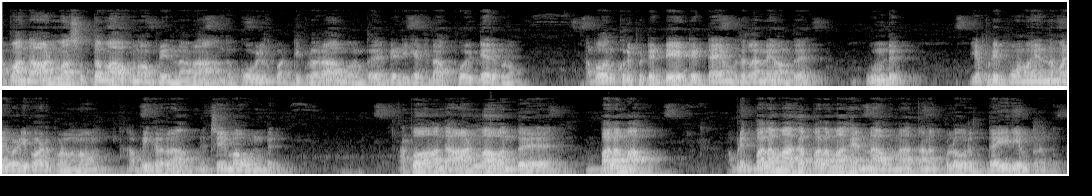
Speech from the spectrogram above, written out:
அப்போ அந்த ஆன்மா சுத்தமாகணும் அப்படின்னா தான் அந்த கோவிலுக்கு பர்டிகுலராக அவங்க வந்து டெடிகேட்டடாக போயிட்டே இருக்கணும். அப்போ ஒரு குறிப்பிட்ட டேட்டு டைம் இதெல்லாமே வந்து உண்டு. எப்படி போகணும் எந்த மாதிரி வழிபாடு பண்ணணும் அப்படிங்கிறதெல்லாம் நிச்சயமாக உண்டு. அப்போது அந்த ஆன்மா வந்து பலமாகும். அப்படி பலமாக பலமாக என்ன ஆகும்னா தனக்குள்ளே ஒரு தைரியம் பிறக்கும்.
